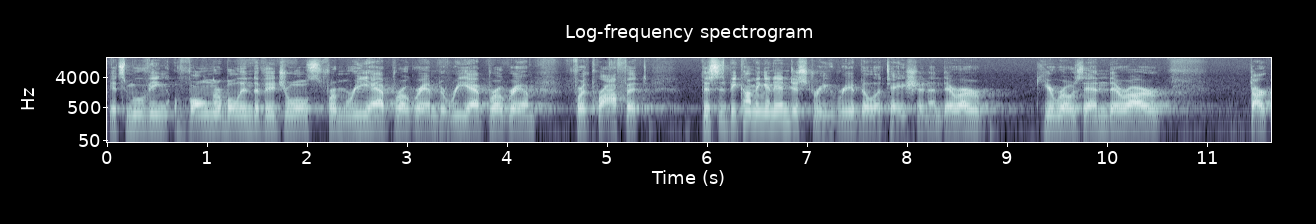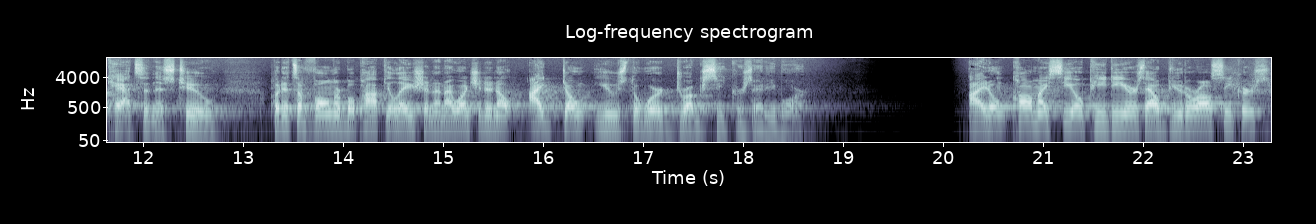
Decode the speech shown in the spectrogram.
It's moving vulnerable individuals from rehab program to rehab program for profit. This is becoming an industry, rehabilitation, and there are heroes and there are dark hats in this too. But it's a vulnerable population, and I want you to know I don't use the word drug seekers anymore. I don't call my COPDers albuterol seekers.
